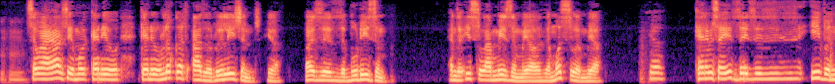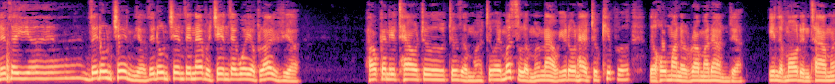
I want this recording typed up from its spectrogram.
mm-hmm. so i asked him well, can you can you look at other religions yeah like the, the buddhism and the islamism yeah the muslim yeah yeah can you say they, they even if they uh, they don't change yeah they don't change they never change their way of life yeah how can you tell to to them uh, to a Muslim now? You don't have to keep uh, the whole month of Ramadan yeah in the modern time uh,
